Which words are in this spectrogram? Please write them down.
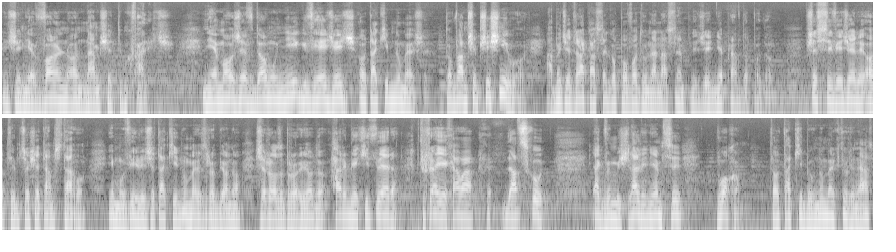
że nie wolno nam się tym chwalić. Nie może w domu nikt wiedzieć o takim numerze. To wam się przyśniło, a będzie draka z tego powodu na następny dzień nieprawdopodobny. Wszyscy wiedzieli o tym, co się tam stało i mówili, że taki numer zrobiono, że rozbrojono armię Hitlera, która jechała na wschód. Jak wymyślali Niemcy Włochom. To taki był numer, który nas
